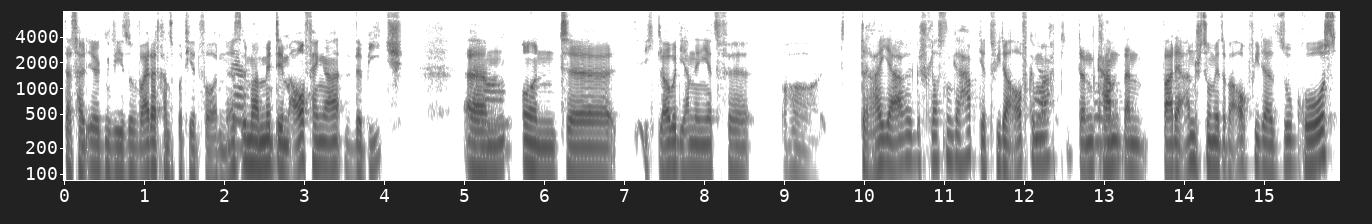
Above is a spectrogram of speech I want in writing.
das halt irgendwie so weiter transportiert worden ist, ja. immer mit dem Aufhänger The Beach. Ähm, genau. Und äh, ich glaube, die haben den jetzt für oh, drei Jahre geschlossen gehabt, jetzt wieder aufgemacht. Ja. Dann kam, dann war der Ansturm jetzt aber auch wieder so groß,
